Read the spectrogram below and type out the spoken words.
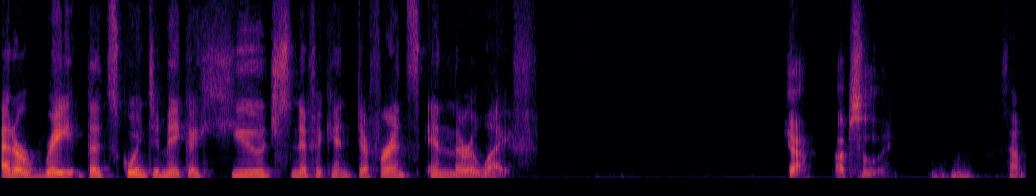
at a rate that's going to make a huge significant difference in their life. Yeah absolutely. So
